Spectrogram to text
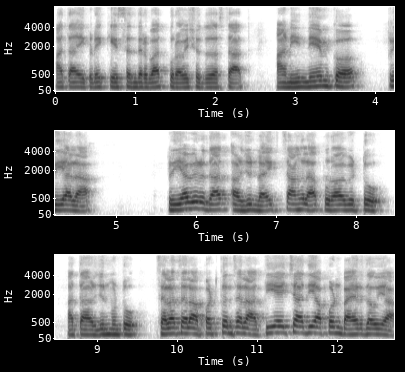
आता इकडे केस संदर्भात पुरावे शोधत असतात. आणि नेमकं प्रियाला प्रियाविरोधात अर्जुनला एक चांगला पुरावा भेटतो. आता अर्जुन म्हणतो चला चला पटकन चला ती यायच्या आधी आपण बाहेर जाऊया.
